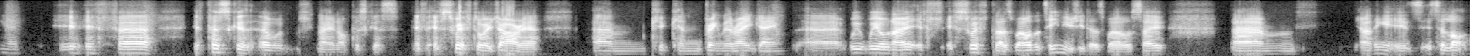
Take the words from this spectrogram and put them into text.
you know, if if, uh, if Puscas, uh, no, not Puscas, if if Swift or Ejaria um, can, can bring their A game, uh, we we all know if if Swift does well, the team usually does well. So um, I think it's it's a lot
